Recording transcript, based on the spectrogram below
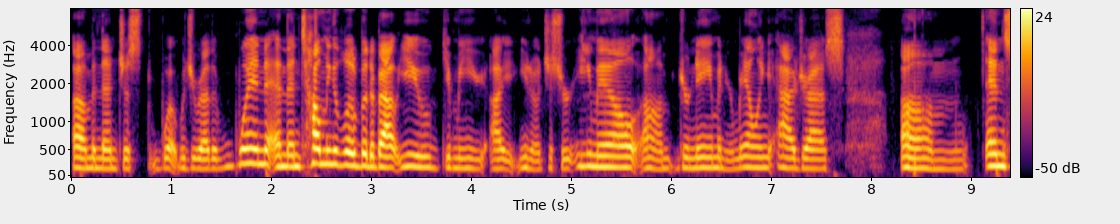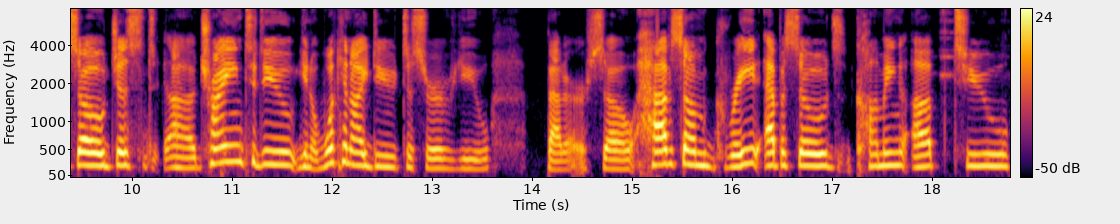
Um, and then just what would you rather win? And then tell me a little bit about you. Give me, I, you know, just your email, um, your name, and your mailing address. Um, and so just uh, trying to do, you know, what can I do to serve you better? So have some great episodes coming up to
